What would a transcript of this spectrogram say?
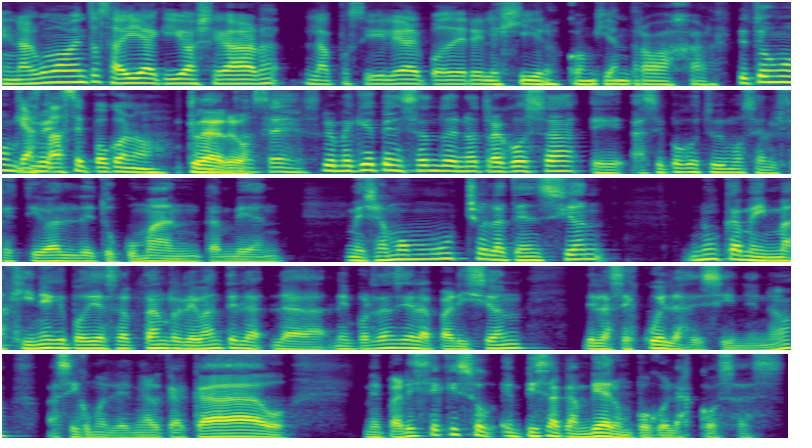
en algún momento sabía que iba a llegar la posibilidad de poder elegir con quién trabajar. que hasta hace poco no. Claro. Pero me quedé pensando en otra cosa. Eh, hace poco estuvimos en el Festival de Tucumán también. Me llamó mucho la atención nunca me imaginé que podía ser tan relevante la, importancia de la aparición de las escuelas de cine, ¿no? Así como el Enarca o... Me parece que eso empieza a cambiar un poco las cosas.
